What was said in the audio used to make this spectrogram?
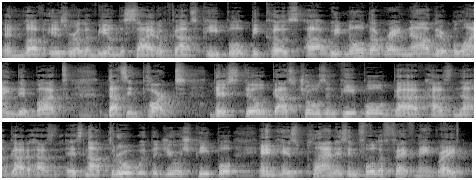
and love Israel and be on the side of God's people because uh, we know that right now they're blinded, but that's in part. They're still God's chosen people. God has not. God has is not through with the Jewish people, and His plan is in full effect. Nate, right?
